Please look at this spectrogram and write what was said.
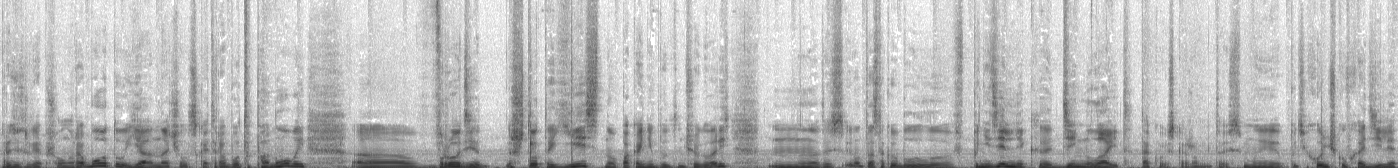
продюсер я пришел на работу, я начал искать работу по новой. Э, вроде что-то есть, но пока не буду ничего говорить. Ну, то есть, ну, у нас такой был в понедельник день лайт такой, скажем. То есть мы потихонечку входили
